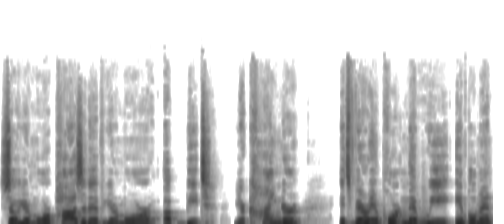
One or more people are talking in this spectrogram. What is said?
so you're more positive you're more upbeat you're kinder. It's very important that we implement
